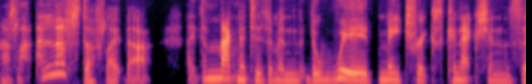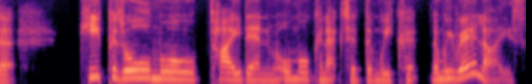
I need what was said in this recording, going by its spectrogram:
I was like, I love stuff like that, like the magnetism and the weird matrix connections that keep us all more tied in, all more connected than we could than we realize.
